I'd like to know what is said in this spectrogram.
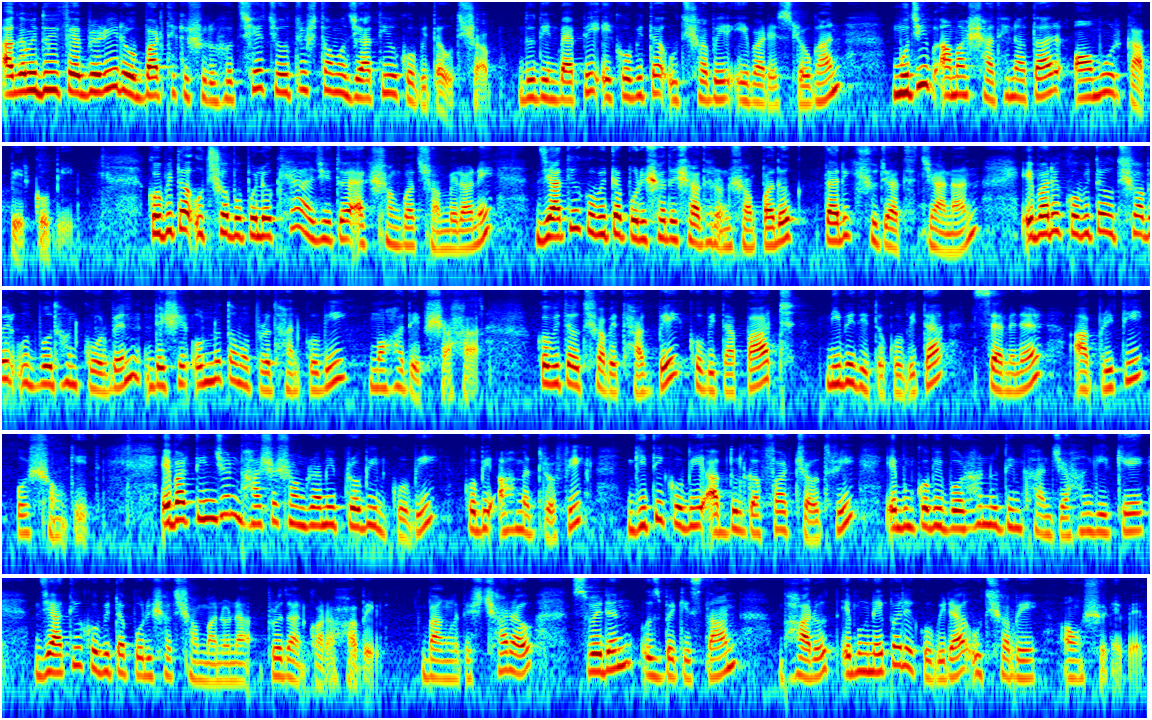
আগামী দুই ফেব্রুয়ারি রোববার থেকে শুরু হচ্ছে চৌত্রিশতম জাতীয় কবিতা উৎসব। দুদিন ব্যাপী এই কবিতা উৎসবের এবারের স্লোগান, মুজিব আমার স্বাধীনতার অমর কাব্যের কবি। কবিতা উৎসব উপলক্ষে আয়োজিত এক সংবাদ সম্মেলনে জাতীয় কবিতা পরিষদের সাধারণ সম্পাদক তারিক সুজাত জানান, এবারে কবিতা উৎসবের উদ্বোধন করবেন দেশের অন্যতম প্রধান কবি মহাদেব সাহা। কবিতা উৎসবে থাকবে কবিতা পাঠ নিবেদিত কবিতা, সেমিনার, আবৃত্তি ও সংগীত। এবার তিনজন ভাষা সংগ্রামী প্রবীণ কবি কবি আহমেদ রফিক, গীতি কবি আব্দুল গফার চৌধুরী এবং কবি বোরহানুদ্দিন খান জাহাঙ্গীরকে জাতীয় কবিতা পরিষদ সম্মাননা প্রদান করা হবে। বাংলাদেশ ছাড়াও সুইডেন উজবেকিস্তান, ভারত এবং নেপালে কবিরা উৎসবে অংশ নেবেন।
